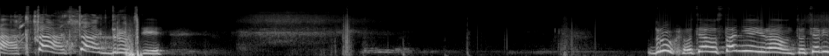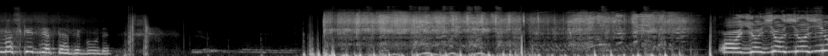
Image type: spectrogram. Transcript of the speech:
Так, так, так, друзі. Друг, оце останній раунд, оце він важкий для тебе буде. Ой-ой-ой-ой-ой!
